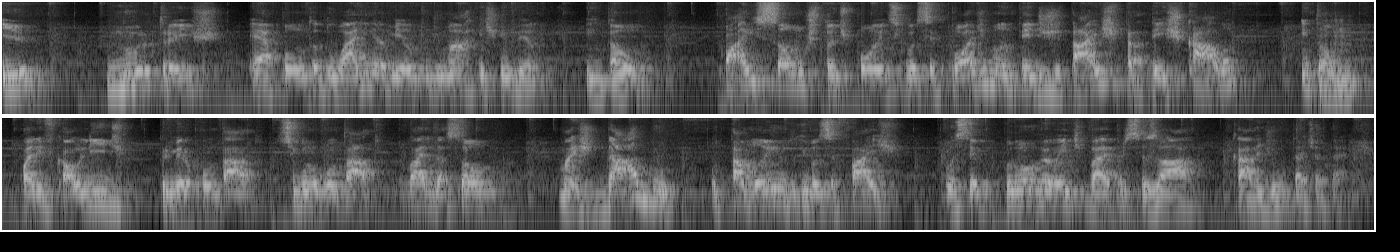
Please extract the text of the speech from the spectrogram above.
E número três é a ponta do alinhamento de marketing e vendas. Então, quais são os touch points que você pode manter digitais para ter escala? Então, uhum. qualificar o lead, primeiro contato, segundo contato, validação. Mas dado o tamanho do que você faz, você provavelmente vai precisar, cara, de um tete a tete.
